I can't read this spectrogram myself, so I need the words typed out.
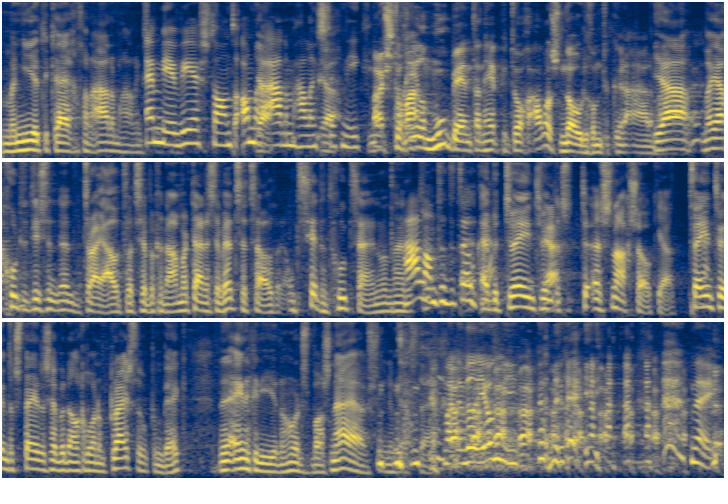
manier te krijgen van ademhaling. En meer weerstand, andere Ja. ademhalingstechniek. Maar als je toch heel moe bent, dan heb je toch alles nodig om te kunnen ademen. Ja, maar ja, goed, het is een, een try-out wat ze hebben gedaan. Maar tijdens de wedstrijd zou het ontzettend goed zijn. Want Haaland hebben- doet het ook, hè? Hebben 22, t- eh, s'nachts ook, ja. 22 spelers hebben dan gewoon een pleister op hun bek. En de enige die je dan hoort is Bas Nijhuis in de wedstrijd. Maar dat wil je ook niet. Nee. Nou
